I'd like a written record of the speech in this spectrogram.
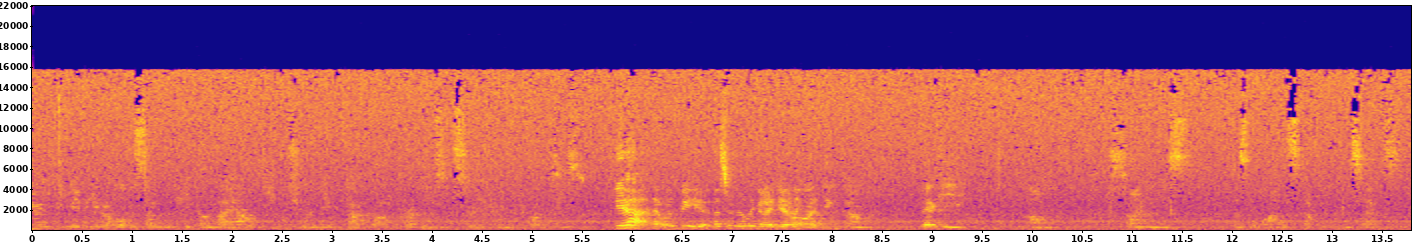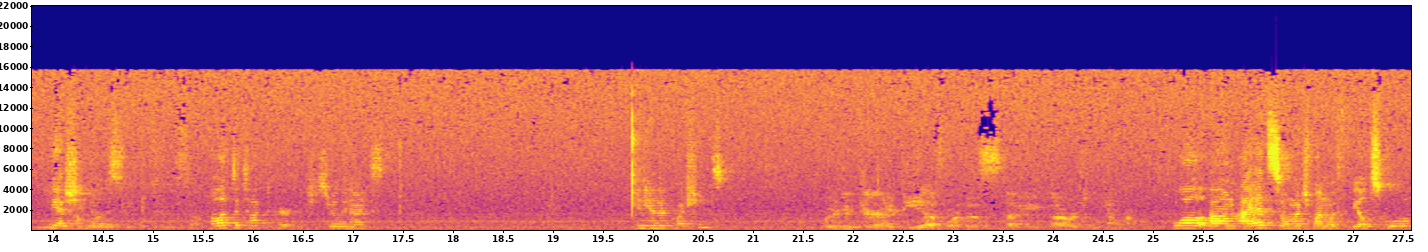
know, you can maybe get a hold of some of the people in biology, sure, maybe talk about prevalence of certain kind of bugs. Yeah, that would be, that's a really good idea. I You know, like I think um, Becky um, Simmons does a lot of stuff with insects. and Yeah, she couple does. people too, so. I'll have to talk to her. She's really nice. Any other questions? Where did your idea for this study uh, originally come from? Well, um, I had so much fun with field school,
